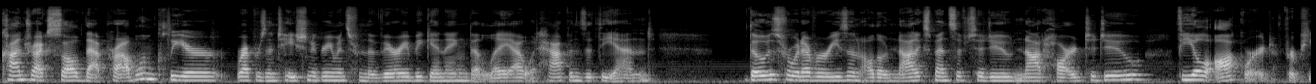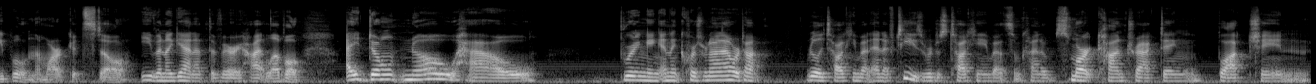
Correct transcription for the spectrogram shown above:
contracts solve that problem. Clear representation agreements from the very beginning that lay out what happens at the end those for whatever reason although not expensive to do not hard to do feel awkward for people in the market still even again at the very high level. I don't know how bringing and of course we're not now we're not really talking about nfts we're just talking about some kind of smart contracting blockchain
